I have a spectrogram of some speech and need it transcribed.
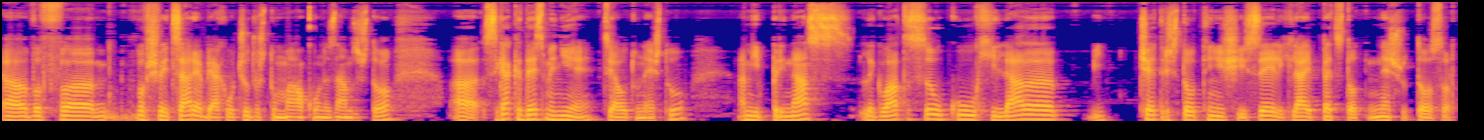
в, в Швейцария бяха очудващо малко, не знам защо. А, сега къде сме ние, цялото нещо? Ами при нас леглата са около 1460 или 1500, нещо от този сорт.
